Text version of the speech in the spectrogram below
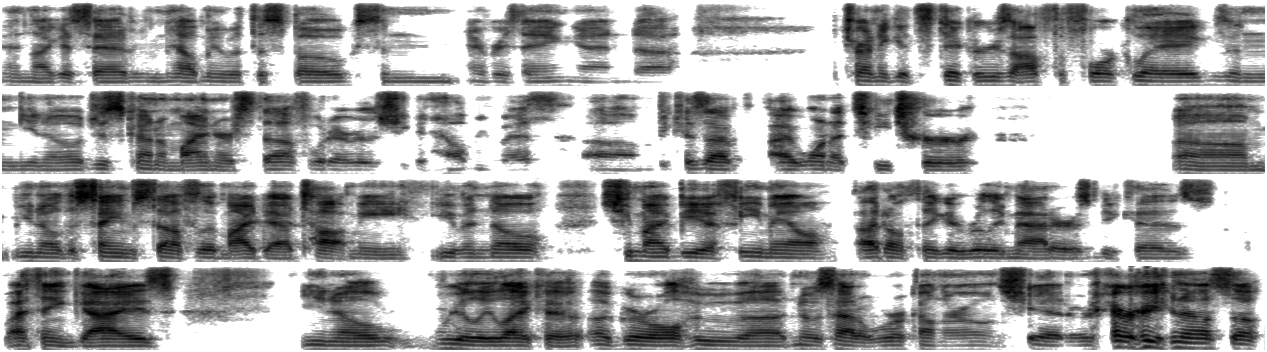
and like I said, helped me with the spokes and everything, and uh, trying to get stickers off the fork legs, and you know, just kind of minor stuff, whatever she can help me with, um, because I I want to teach her, um, you know, the same stuff that my dad taught me. Even though she might be a female, I don't think it really matters because I think guys you know, really like a, a girl who uh, knows how to work on their own shit or whatever, you know. So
